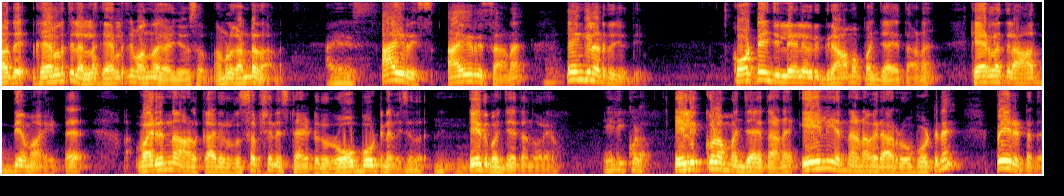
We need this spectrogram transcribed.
അത് കേരളത്തിലല്ല കേരളത്തിൽ വന്നതാണ് കഴിഞ്ഞ ദിവസം. നമ്മൾ കണ്ടതാണ്. ഐറിസ്. ഐറിസ്. ഐറിസ് ആണ്. എങ്കിൽ അടുത്ത ചോദ്യം. കോട്ടയം ജില്ലയിലെ ഒരു ഗ്രാമപഞ്ചായത്താണ്. കേരളത്തിൽ ആദ്യമായിട്ട് വരുന്ന ആൾക്കാർ ഒരു റിസപ്ഷനിസ്റ്റ് ആയിട്ട് ഒരു റോബോട്ടിനെ വെച്ചത്. ഏത് പഞ്ചായത്താന്ന് പറയാം എലിക്കുളം. എലിക്കുളം പഞ്ചായത്താണ്. ഏലി എന്നാണ് അവർ ആ റോബോട്ടിന് പേരിട്ടത്.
